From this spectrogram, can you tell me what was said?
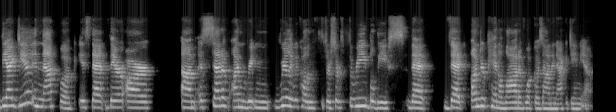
the idea in that book is that there are um, a set of unwritten really we call them there's sort of three beliefs that that underpin a lot of what goes on in academia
